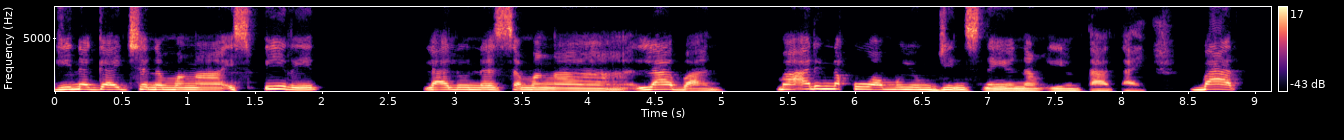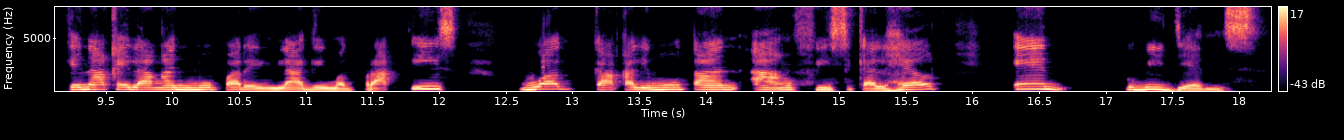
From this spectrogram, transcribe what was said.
ginaguide siya ng mga spirit, lalo na sa mga laban, maaring nakuha mo yung genes na yun ng iyong tatay. But, kinakailangan mo pa rin laging mag-practice, huwag kakalimutan ang physical health and obedience.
